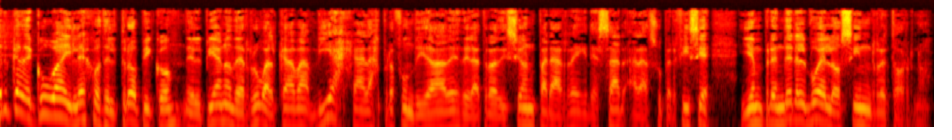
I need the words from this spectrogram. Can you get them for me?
Cerca de Cuba y lejos del trópico, el piano de Rubalcaba viaja a las profundidades de la tradición para regresar a la superficie y emprender el vuelo sin retorno.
